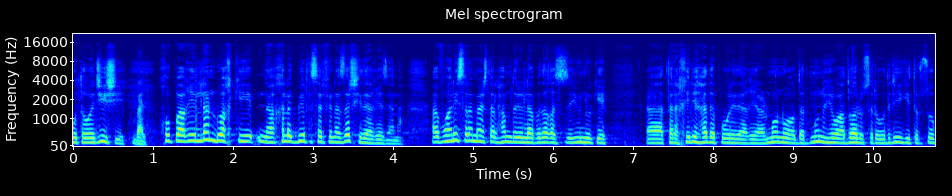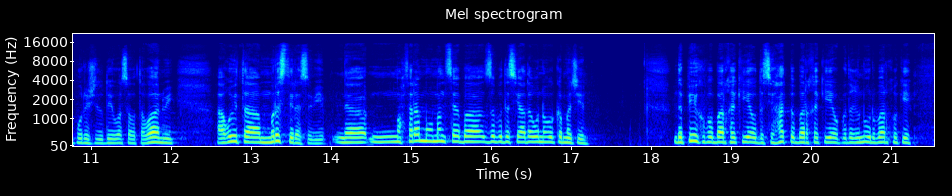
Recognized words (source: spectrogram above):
متوجه شي خو په هغې لنډ وخت کې خلک بېرته صرف نظر شي د هغې ځای نه. افغاني سره میاشت الحمدلله په دغسې ځایونو کې تر اخري حده پورې د هغې اړمنو او دردمنو هېوادوالو سره ودرېږي تر څو پورې چې د دوی وس او توان وي هغوی ته مرستې رسوي. محترم مومند صاحب زه به داسې یادونه وکړم چې د پېښو په برخه کې او د صحت په برخه کې او په دغې نور برخو کې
